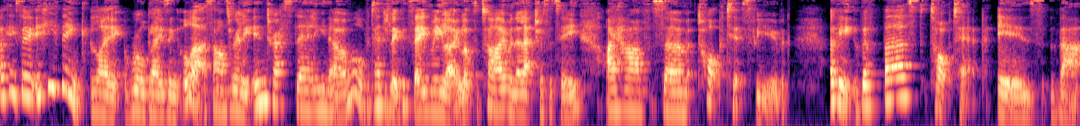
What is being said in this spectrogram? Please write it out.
Okay, so if you think like raw glazing, oh, that sounds really interesting, you know, or potentially it could save me like lots of time and electricity, I have some top tips for you. Okay, the first top tip is that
